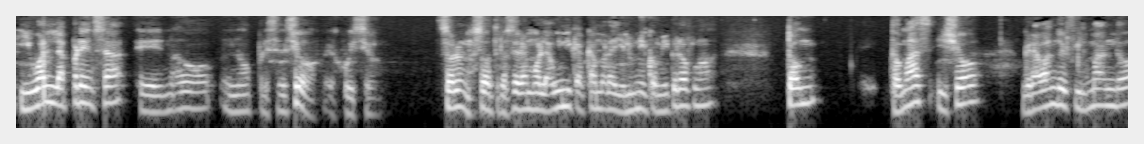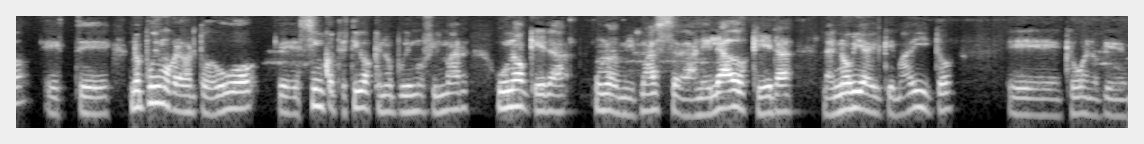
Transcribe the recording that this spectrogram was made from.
igual la prensa no, no presenció el juicio, solo nosotros éramos la única cámara y el único micrófono, Tom, Tomás y yo grabando y filmando, este, no pudimos grabar todo, hubo cinco testigos que no pudimos filmar, uno que era uno de mis más anhelados, que era la novia del quemadito, eh, que bueno, que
